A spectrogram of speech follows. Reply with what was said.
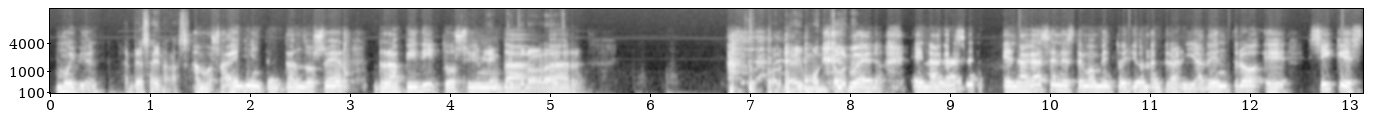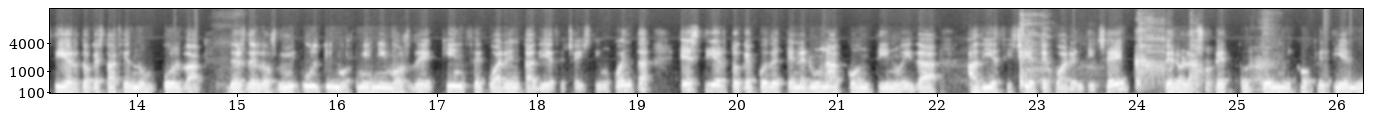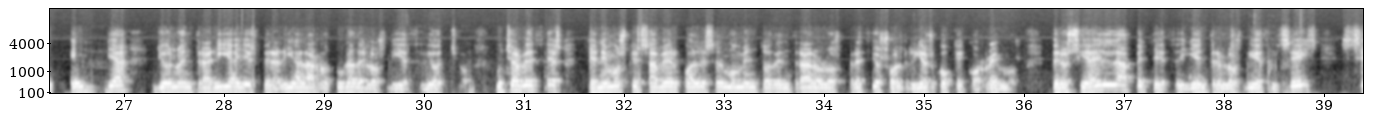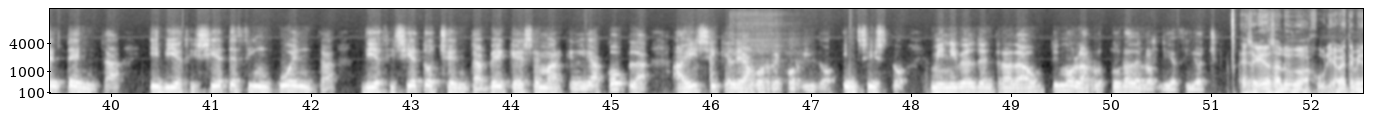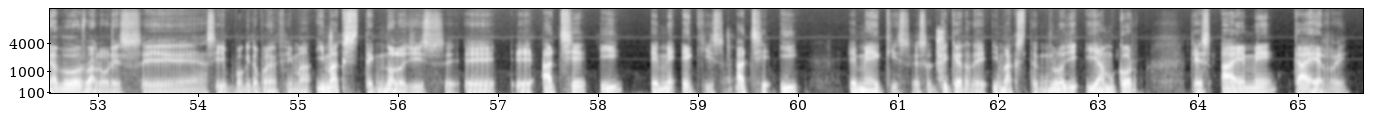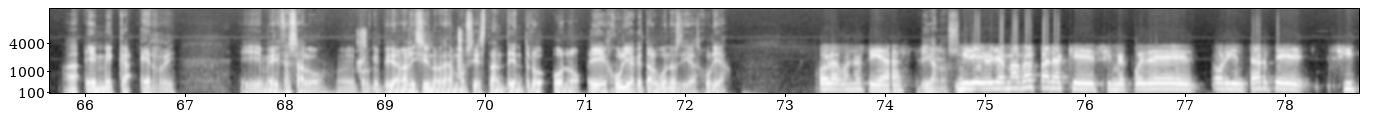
Muy bien. Endesa y Agas. Vamos a ella intentando ser rapidito, sin dar porque hay un montón. ¿eh? bueno, en Agas, en Agas en este momento yo no entraría dentro. Eh, sí que es cierto que está haciendo un pullback desde los últimos mínimos de 15, 40, 16, 50. Es cierto que puede tener una continuidad a 17.46, pero el aspecto técnico que tiene ella, yo no entraría y esperaría la rotura de los 18. Muchas veces tenemos que saber cuál es el momento de entrar o los precios o el riesgo que corremos, pero si a él le apetece y entre los 16.70 y 17.50 1780 ve que ese margen le acopla, ahí sí que le hago recorrido. Insisto, mi nivel de entrada óptimo, la rotura de los 18. Enseguida saludo a Julia. Vete mirando dos valores, eh, así un poquito por encima. IMAX Technologies, eh, eh, H-I-M-X, H-I-M-X es el ticker de IMAX Technology y Amcor, que es A-M-K-R, A-M-K-R. Y me dices algo, eh, porque pide análisis, no sabemos si están dentro o no. Eh, Julia, ¿qué tal? Buenos días, Julia. Hola, buenos días. Díganos. Mire, yo llamaba para que si me puede orientar de si,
